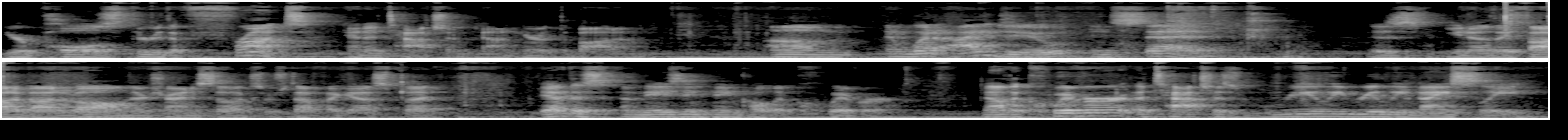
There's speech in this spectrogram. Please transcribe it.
your poles through the front and attach them down here at the bottom. Um, and what I do instead is, you know, they thought about it all and they're trying to sell extra stuff, I guess, but they have this amazing thing called a quiver. Now the quiver attaches really, really nicely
